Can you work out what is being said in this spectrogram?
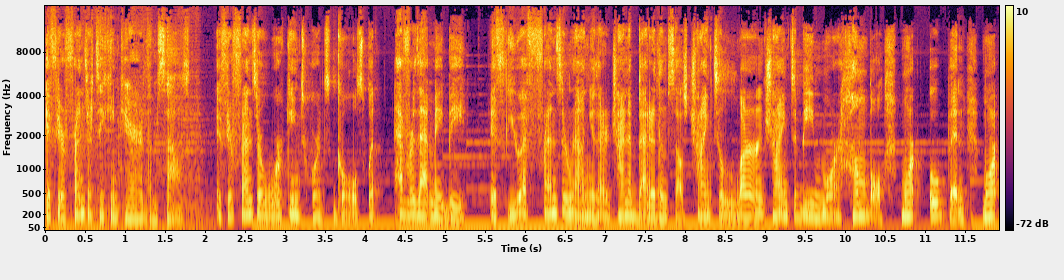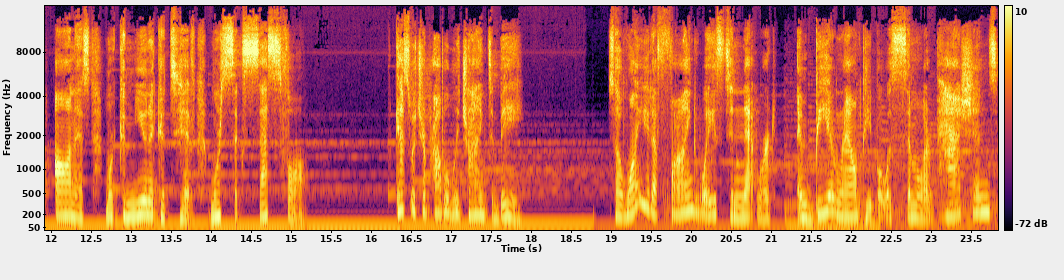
if your friends are taking care of themselves, if your friends are working towards goals, whatever that may be, if you have friends around you that are trying to better themselves, trying to learn, trying to be more humble, more open, more honest, more communicative, more successful, guess what you're probably trying to be? So I want you to find ways to network and be around people with similar passions,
